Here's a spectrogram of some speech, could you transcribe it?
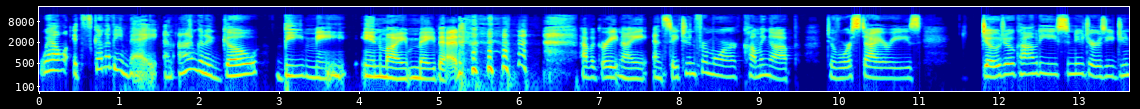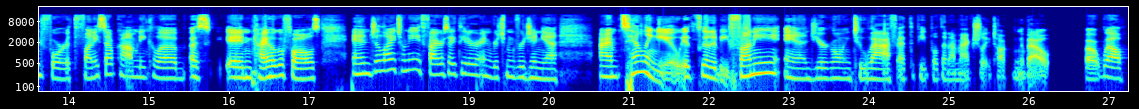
Well it's going to be may and i'm going to go be me in my may bed have a great night and stay tuned for more coming up divorce diaries Dojo Comedy East in New Jersey, June 4th, Funny Stop Comedy Club in Cuyahoga Falls, and July 28th, Fireside Theater in Richmond, Virginia. I'm telling you, it's going to be funny and you're going to laugh at the people that I'm actually talking about. Or, well,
